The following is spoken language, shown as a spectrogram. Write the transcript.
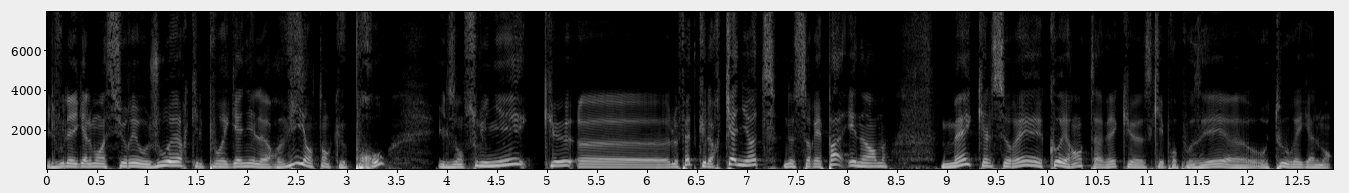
Il voulait également assurer aux joueurs qu'ils pourraient gagner leur vie en tant que pro. Ils ont souligné que euh, le fait que leur cagnotte ne serait pas énorme, mais qu'elle serait cohérente avec euh, ce qui est proposé euh, autour également.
